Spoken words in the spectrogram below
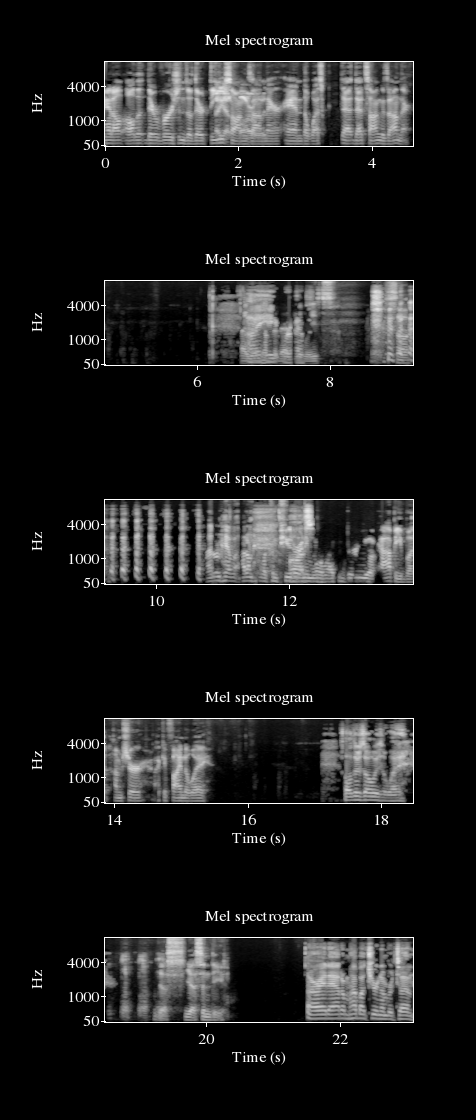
had all, all the, their versions of their theme songs on there, and the West that that song is on there. I, I hate that release. So I don't have I don't have a computer awesome. anymore where I can bring you a copy, but I'm sure I can find a way. Oh, there's always a way. yes, yes, indeed. All right, Adam. How about your number ten?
